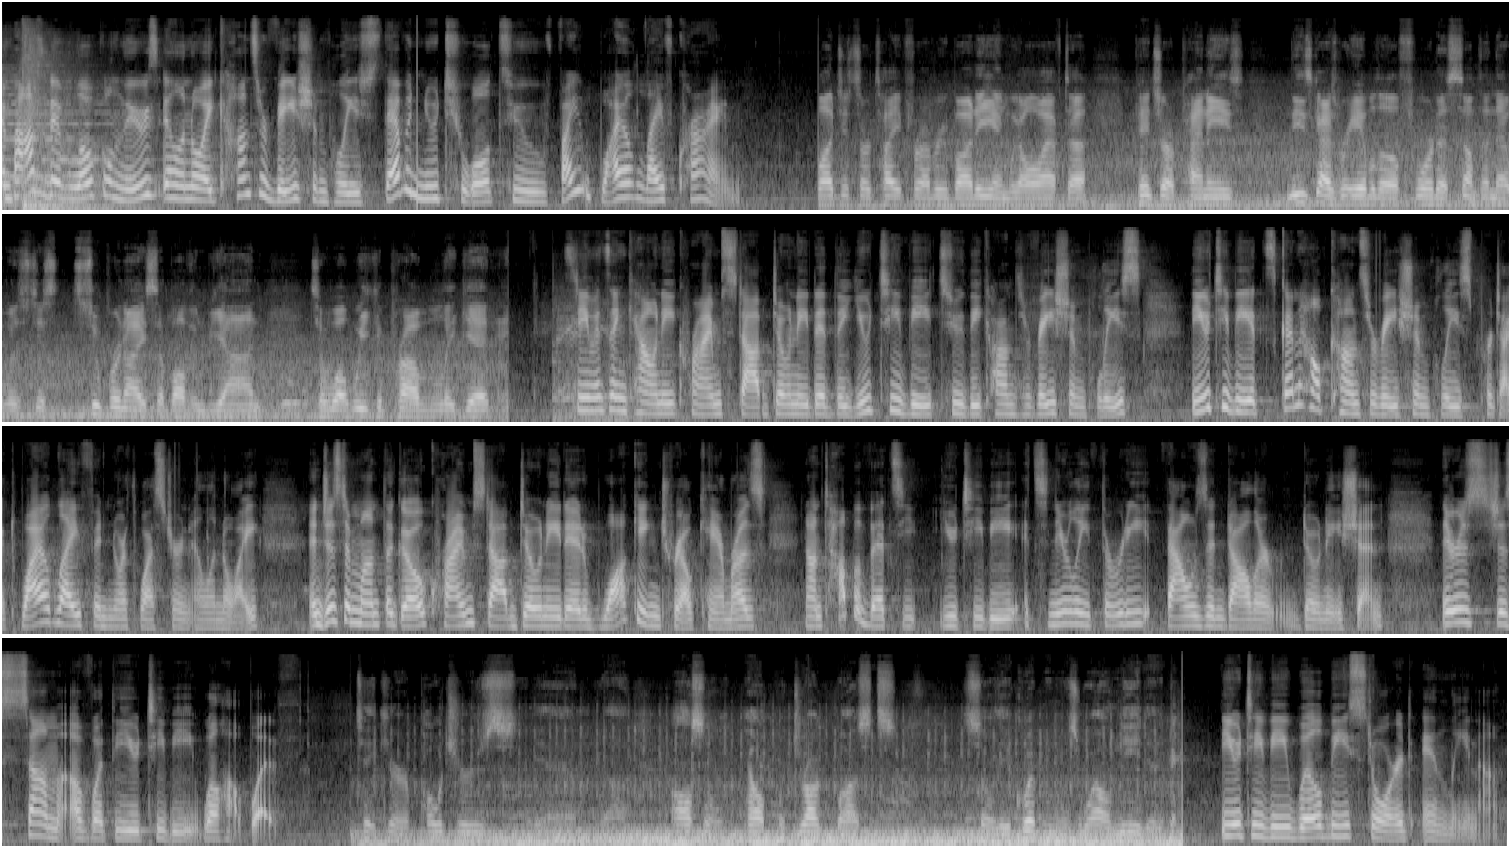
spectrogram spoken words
In positive local news, Illinois Conservation Police, they have a new tool to fight wildlife crime. Budgets are tight for everybody and we all have to pinch our pennies. These guys were able to afford us something that was just super nice above and beyond to what we could probably get. Stephenson County Crime Stop donated the UTV to the Conservation Police. The UTV, it's going to help Conservation Police protect wildlife in northwestern Illinois. And just a month ago, Crime Stop donated walking trail cameras. And on top of its UTV, it's nearly $30,000 donation. There's just some of what the UTV will help with. Take care of poachers and uh, also help with drug busts. So the equipment was well needed. The UTV will be stored in Lena.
